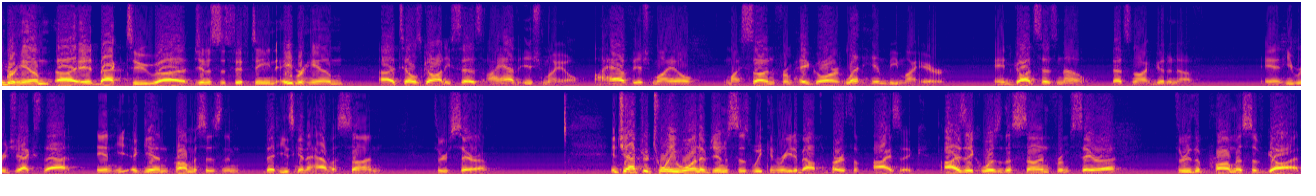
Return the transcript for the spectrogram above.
Abraham, uh, it, back to uh, Genesis 15, Abraham uh, tells God, he says, I have Ishmael. I have Ishmael, my son from Hagar. Let him be my heir. And God says, no, that's not good enough and he rejects that, and he again promises them that he's going to have a son through Sarah. In chapter 21 of Genesis, we can read about the birth of Isaac. Isaac was the son from Sarah through the promise of God.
